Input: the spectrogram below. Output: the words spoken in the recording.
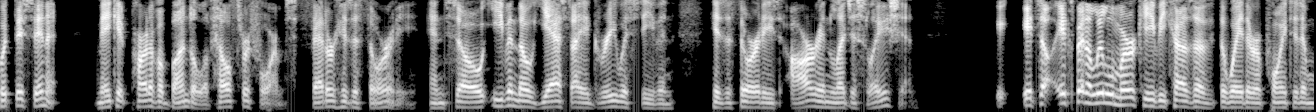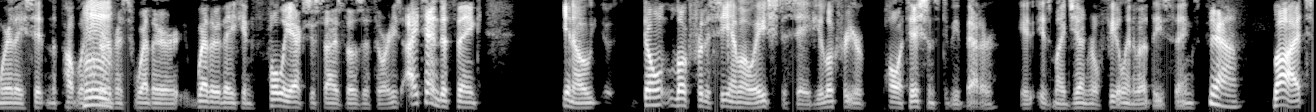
Put this in it. Make it part of a bundle of health reforms. Fetter his authority. And so, even though yes, I agree with Stephen, his authorities are in legislation it's a, it's been a little murky because of the way they're appointed and where they sit in the public Hmm. service whether whether they can fully exercise those authorities i tend to think you know don't look for the cmoh to save you look for your politicians to be better is my general feeling about these things Yeah. but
